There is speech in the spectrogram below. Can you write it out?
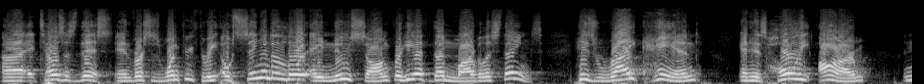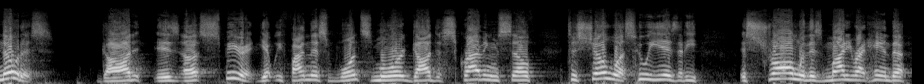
uh, it tells us this in verses 1 through 3 Oh, sing unto the Lord a new song, for he hath done marvelous things. His right hand and his holy arm, notice, God is a spirit. Yet we find this once more, God describing himself to show us who he is, that he is strong with his mighty right hand. The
